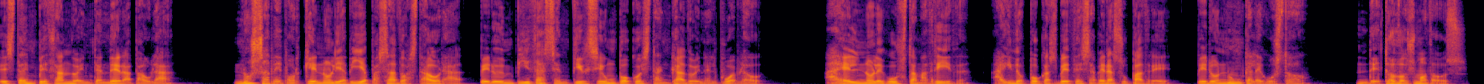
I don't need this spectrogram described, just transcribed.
está empezando a entender a Paula. No sabe por qué no le había pasado hasta ahora, pero empieza a sentirse un poco estancado en el pueblo. A él no le gusta Madrid, ha ido pocas veces a ver a su padre, pero nunca le gustó. De todos modos,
